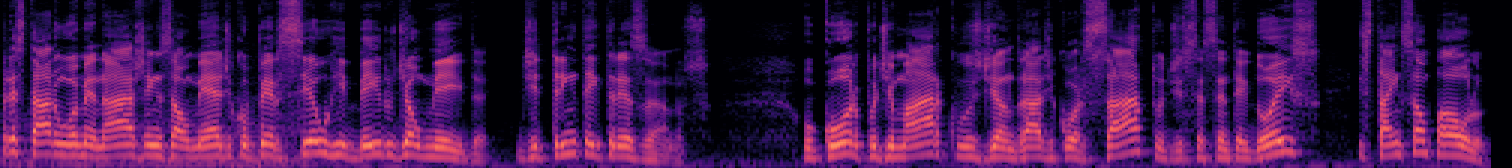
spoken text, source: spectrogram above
prestaram homenagens ao médico Perseu Ribeiro de Almeida, de 33 anos. O corpo de Marcos de Andrade Corsato, de 62, está em São Paulo.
